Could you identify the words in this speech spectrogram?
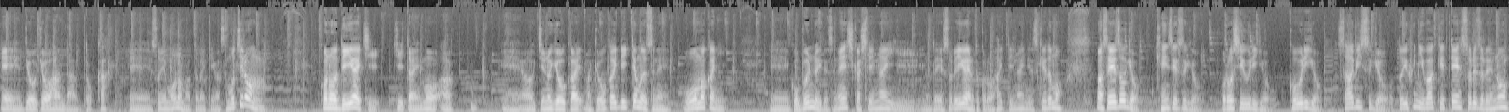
えー、業況判断とか、えー、そういうものをまとめています。もちろん、この DI 値自体も、あえー、うちの業界、まあ、業界で言ってもですね、大まかに、えー、5分類ですね、しかしていないので、それ以外のところは入っていないんですけども、まあ、製造業、建設業、卸売業、小売業、サービス業というふうに分けて、それぞれの、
